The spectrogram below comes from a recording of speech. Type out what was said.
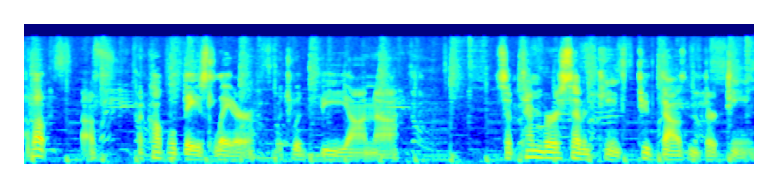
about a, a couple days later, which would be on uh, September 17th, 2013.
